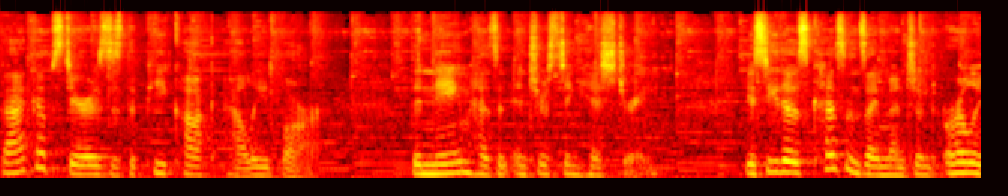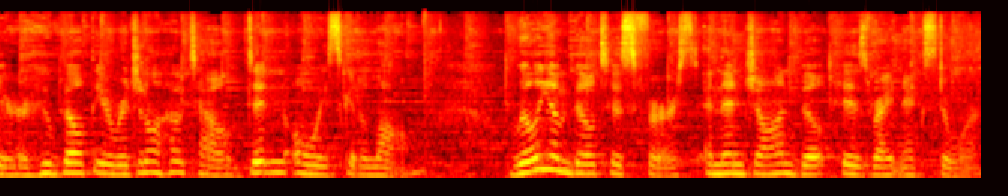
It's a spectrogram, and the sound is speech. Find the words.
Back upstairs is the Peacock Alley Bar. The name has an interesting history. You see, those cousins I mentioned earlier who built the original hotel didn't always get along. William built his first, and then John built his right next door.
